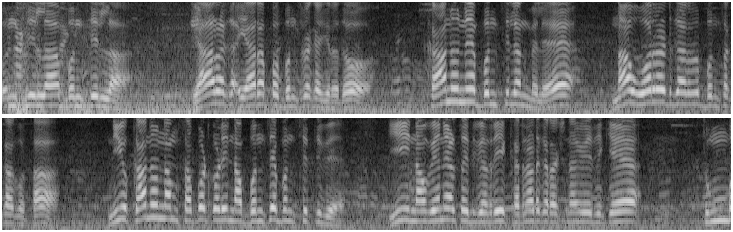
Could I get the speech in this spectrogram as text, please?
ಬಂಧಿಸಿಲ್ಲ ಬಂಧಿಸಿಲ್ಲ ಯಾರ ಯಾರಪ್ಪ ಬಂದಿಸ್ಬೇಕಾಗಿರೋದು ಕಾನೂನೇ ಬಂಧಿಸಿಲ್ಲ ಅಂದಮೇಲೆ ನಾವು ಹೋರಾಟಗಾರರು ಬಂದ್ಸೋಕ್ಕಾಗುತ್ತಾ? ನೀವು ಕಾನೂನು ನಮ್ಗೆ ಸಪೋರ್ಟ್ ಕೊಡಿ ನಾವು ಬಂಧಿಸೇ ಬಂದಿಸ್ತೀವಿ ಈ ನಾವೇನು ಹೇಳ್ತಾ ಇದ್ವಿ ಅಂದರೆ ಈ ಕರ್ನಾಟಕ ರಕ್ಷಣಾ ವೇದಿಕೆ ತುಂಬ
